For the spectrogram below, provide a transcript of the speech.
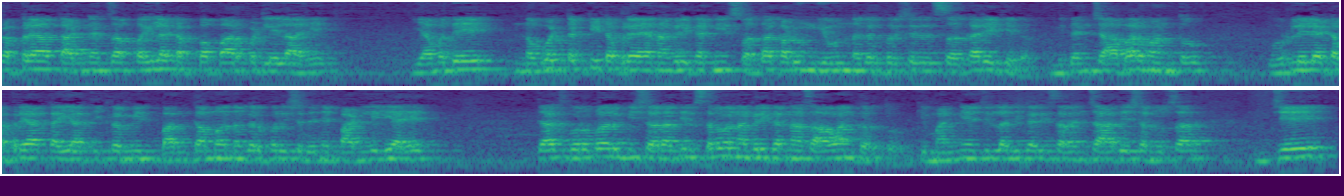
टपऱ्या काढण्याचा पहिला टप्पा पार पडलेला आहे. यामध्ये नव्वद टक्के टपऱ्या या नागरिकांनी स्वतः काढून घेऊन नगर परिषदेत सहकार्य केलं. मी त्यांचे आभार मानतो. उरलेल्या टपऱ्या काही अतिक्रमित बांधकामं नगर परिषदेने पाडलेली आहेत. त्याचबरोबर मी शहरातील सर्व नागरिकांना असं आवाहन करतो की माननीय जिल्हाधिकारी सरांच्या आदेशानुसार जे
